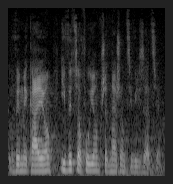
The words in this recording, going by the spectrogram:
wymykają i wycofują przed naszą cywilizacją.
